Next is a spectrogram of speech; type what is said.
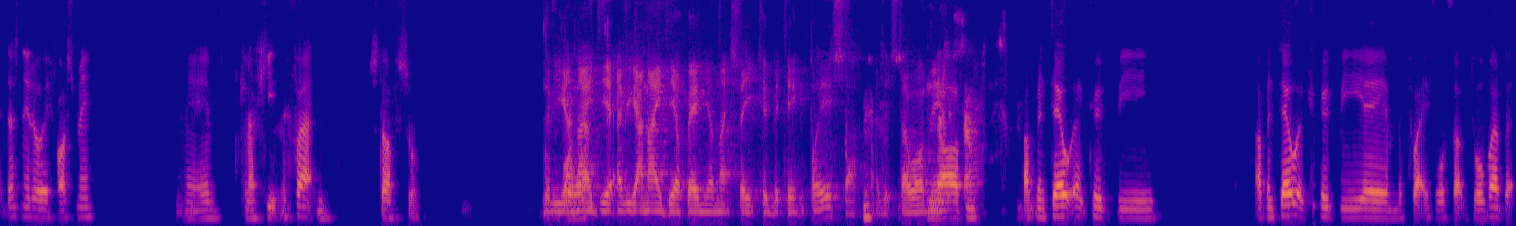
it doesn't really fuss me. Um, can I keep me fit and stuff? So Have you got an idea? Have you got an idea when your next fight could be taking place, or is it still on no, I've been, told it could be. I've been told it could be um, the twenty fourth of October, but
